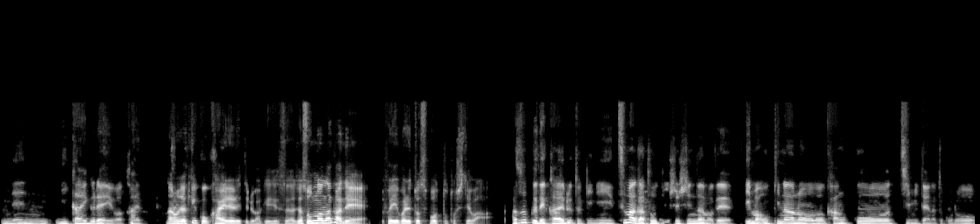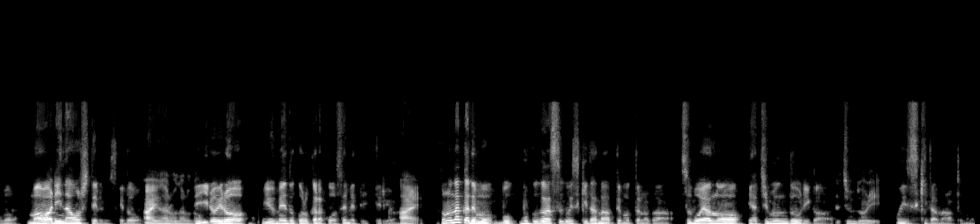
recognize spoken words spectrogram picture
年2回ぐらいは帰って、なので結構帰られてるわけですが、じゃあそんな中でフェイバリットスポットとしては、家族で帰るときに、妻が東京出身なので、今沖縄の観光地みたいなところを回り直してるんですけど、はい、なるほど、なるほでいろいろ有名どころからこう攻めていってるような。ど。はい。その中でもぼ僕がすごい好きだなって思ったのが、坪屋の八千文通りがチーム通り。すごい好きだなと思っ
